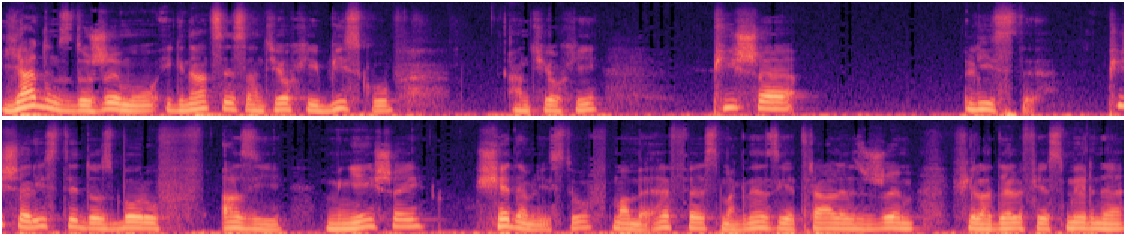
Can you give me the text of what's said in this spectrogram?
Jadąc do Rzymu, Ignacy z Antiochii, biskup Antiochii, pisze listy pisze listy do zborów w Azji Mniejszej, siedem listów. Mamy Efes, Magnezję, Trales, Rzym, Filadelfię, Smyrnę.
